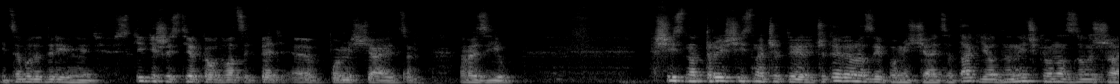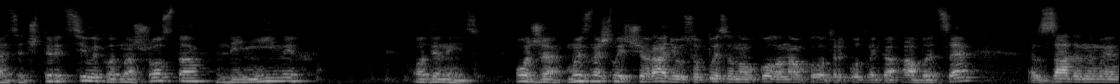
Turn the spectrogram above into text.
І це буде дорівнювати. Скільки шестірка в 25 е, поміщається разів? 6 на 3, 6 на 4. 4 рази поміщається. Так, і одиничка у нас залишається. 4,1 шоста лінійних одиниць. Отже, ми знайшли, що радіус описаного кола навколо трикутника АБЦ з заданими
